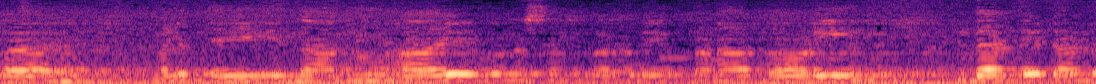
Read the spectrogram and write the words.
ਕਰ ਮਿਲਤੇ ਦਾਨੂ ਆਏ ਗੁਣ ਸੰਗਤ ਦੇ ਕਣਾ ਪੌੜੀ ਦਰਦ ਡੰਡ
